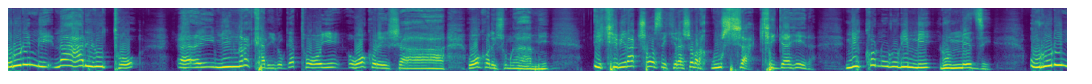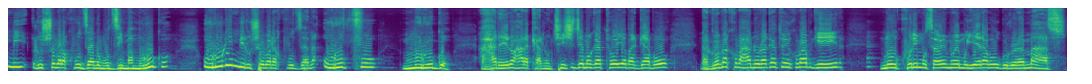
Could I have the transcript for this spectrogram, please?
Ururimi n'aho ari ruto ni nk'akariro gatoya uwakoresha uwakoresha umwami. Ikibira cyose kirashobora gusha kigahera. Niko n'ururimi rumeze. Ururimi rushobora kuzana ubuzima mu rugo. Ururimi rushobora kuzana urupfu mu rugo. Aha rero hari akantu ncishijemo gatoya abagabo nagomba kubahanura gatoya kubabwira. Ni ukuri musabe muwe muyera bugurura amaso.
